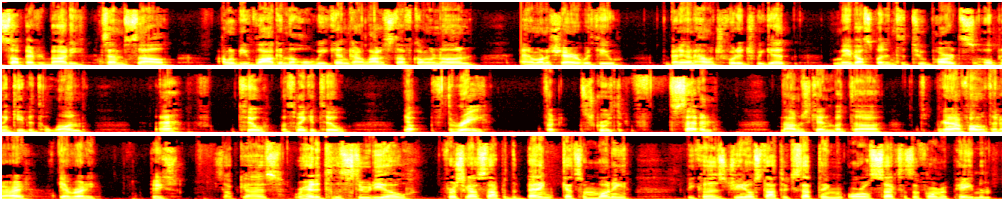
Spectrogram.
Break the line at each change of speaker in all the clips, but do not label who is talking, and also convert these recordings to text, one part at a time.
What's up, everybody? It's MCell. I'm going to be vlogging the whole weekend. Got a lot of stuff going on, and I want to share it with you. Depending on how much footage we get, maybe I'll split it into two parts, hoping to keep it to one. Eh, two. Let's make it two. Yep, three. Th screw th seven. No, I'm just kidding, but uh, we're going to have fun with it, all right? Get ready. Peace. What's up, guys? We're headed to the studio. First, I got to stop at the bank, get some money because Gino stopped accepting oral sex as a form of payment.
